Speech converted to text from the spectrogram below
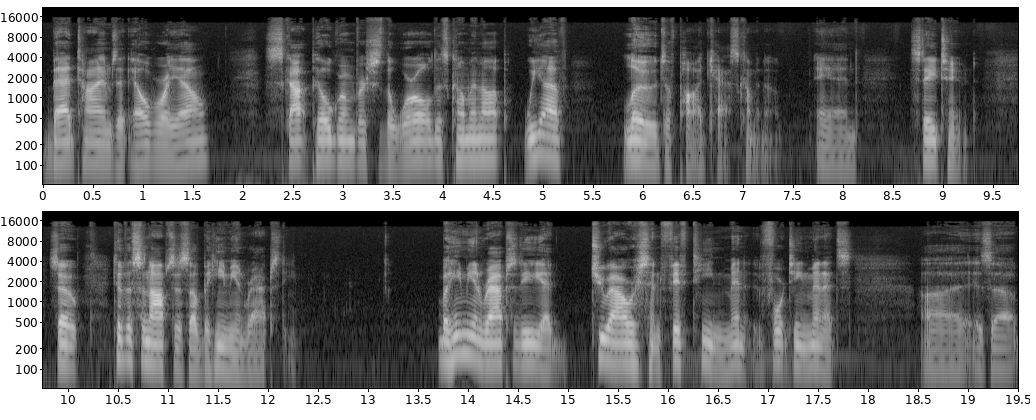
Bad Times at El Royale, Scott Pilgrim versus the World is coming up. We have loads of podcasts coming up, and stay tuned. So, to the synopsis of Bohemian Rhapsody. Bohemian Rhapsody at 2 hours and 15 minutes, 14 minutes uh, is a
